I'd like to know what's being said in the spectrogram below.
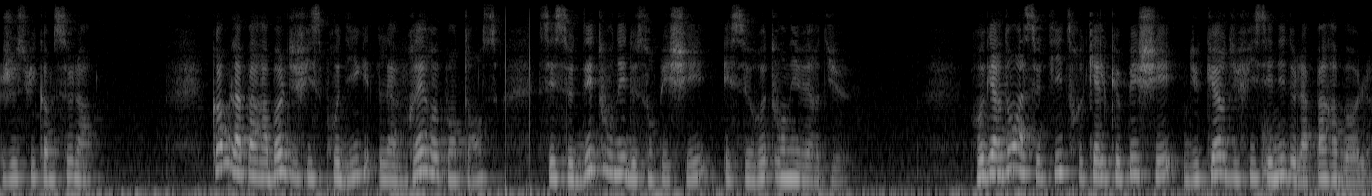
je suis comme cela. Comme la parabole du Fils prodigue, la vraie repentance, c'est se détourner de son péché et se retourner vers Dieu. Regardons à ce titre quelques péchés du cœur du fils aîné de la parabole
